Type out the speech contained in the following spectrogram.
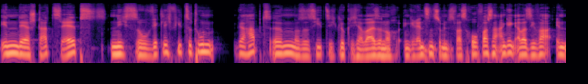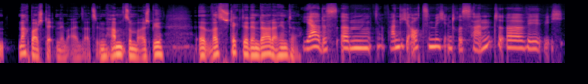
in der Stadt selbst nicht so wirklich viel zu tun gehabt. Ähm, also es hielt sich glücklicherweise noch in Grenzen, zumindest was Hochwasser anging, aber sie war in Nachbarstädten im Einsatz, in Hamm zum Beispiel. Äh, was steckt denn da dahinter? Ja, das ähm, fand ich auch ziemlich interessant. Äh, ich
